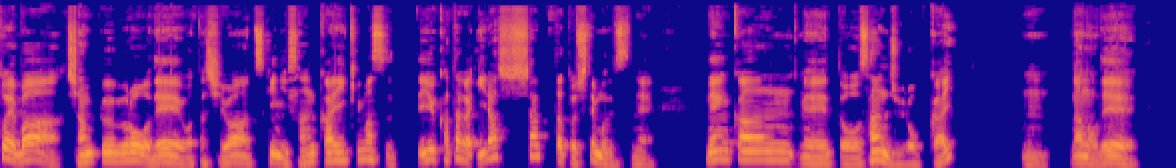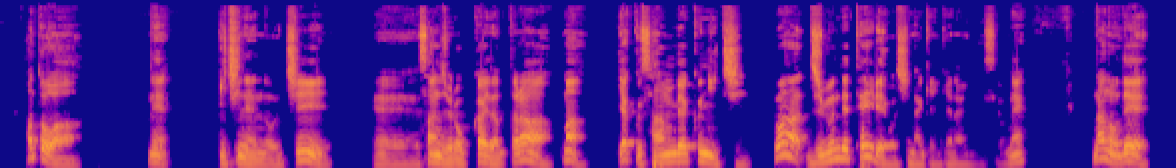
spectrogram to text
例えば、シャンプーブローで私は月に3回行きますっていう方がいらっしゃったとしてもですね、年間、えっ、と、36回？うん。なので、あとは、ね、1年のうち、えー36回だったら、まあ、約300日は自分で手入れをしなきゃいけないんですよね。なので、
